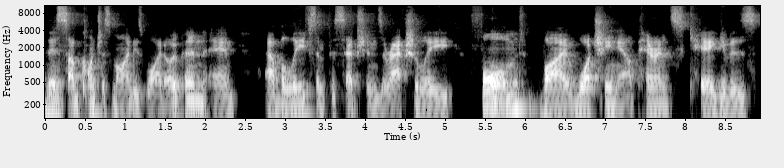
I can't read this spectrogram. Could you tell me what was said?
their mm. subconscious mind is wide open, and our beliefs and perceptions are actually formed by watching our parents, caregivers,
